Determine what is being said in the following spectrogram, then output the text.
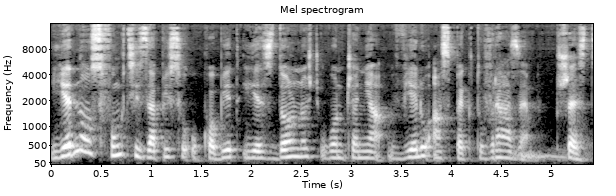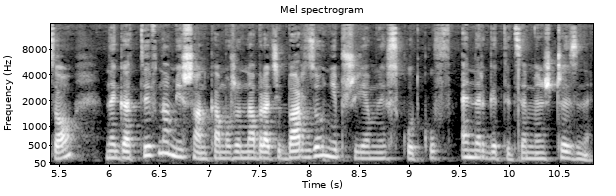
Jedną z funkcji zapisu u kobiet jest zdolność łączenia wielu aspektów razem, przez co negatywna mieszanka może nabrać bardzo nieprzyjemnych skutków w energetyce mężczyzny.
